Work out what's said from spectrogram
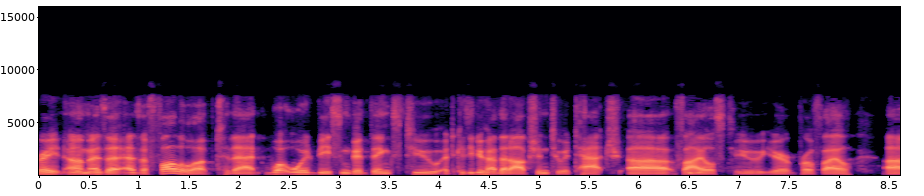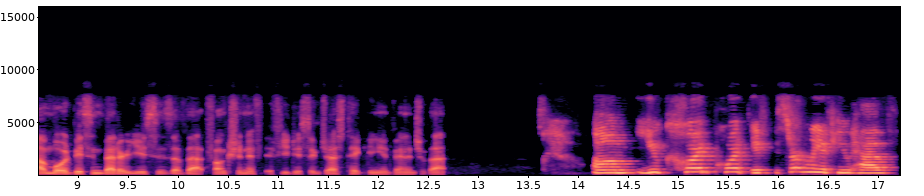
Great. Um, as a as a follow up to that, what would be some good things to because you do have that option to attach uh, mm-hmm. files to your profile. Um, what would be some better uses of that function if if you do suggest taking advantage of that? Um, you could put if certainly if you have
